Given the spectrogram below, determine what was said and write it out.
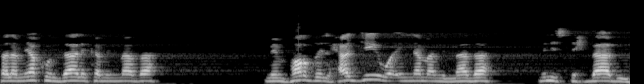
فلم يكن ذلك من ماذا؟ من فرض الحج وإنما من ماذا؟ من استحبابه.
